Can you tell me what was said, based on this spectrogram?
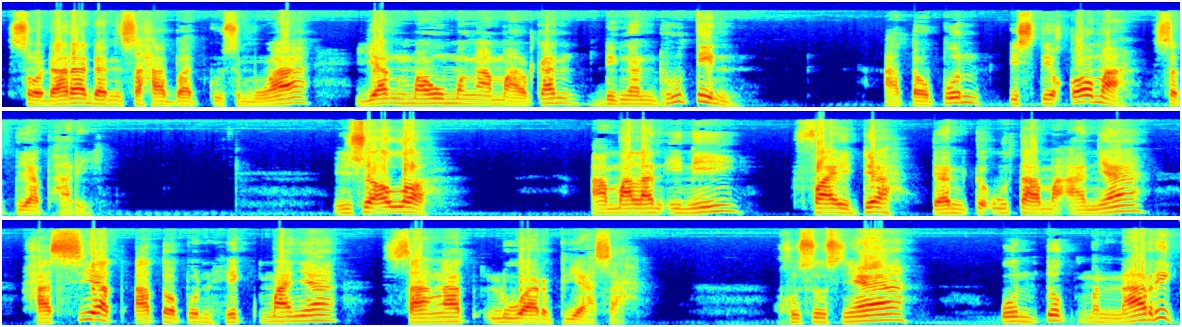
saudara dan sahabatku semua yang mau mengamalkan dengan rutin ataupun istiqomah setiap hari. Insya Allah, amalan ini faidah dan keutamaannya, khasiat ataupun hikmahnya sangat luar biasa. Khususnya untuk menarik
